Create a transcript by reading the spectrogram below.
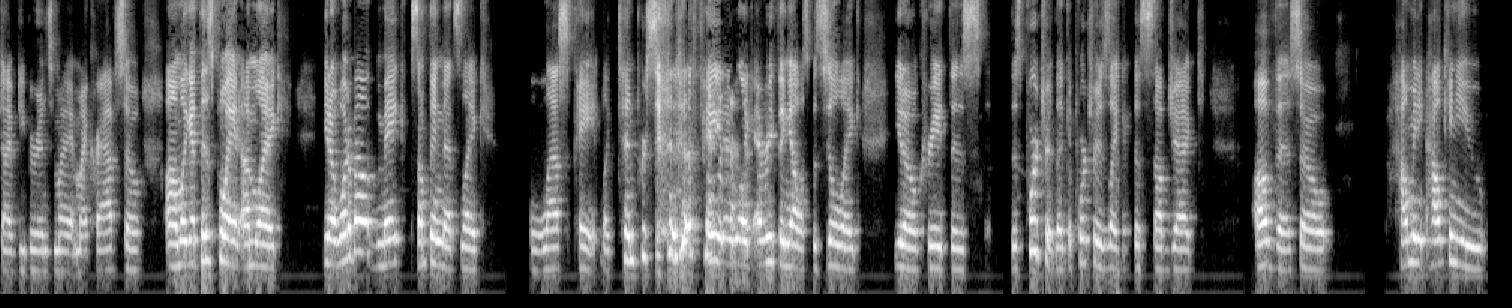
dive deeper into my my craft. So um like at this point I'm like, you know, what about make something that's like less paint, like 10% of paint and like everything else, but still like, you know, create this this portrait. Like the portrait is like the subject of this. So how many how can you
